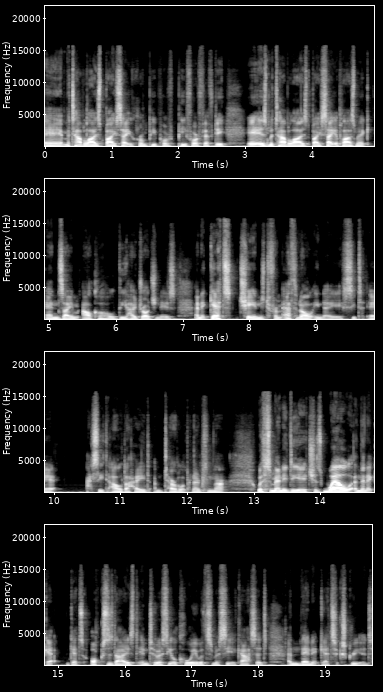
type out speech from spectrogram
uh, metabolized by cytochrome P450. It is metabolized by cytoplasmic enzyme alcohol dehydrogenase, and it gets changed from ethanol into uh, acetaldehyde. I'm terrible at pronouncing that. With some NADH as well, and then it get, gets oxidized into acetyl CoA with some acetic acid, and then it gets excreted.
